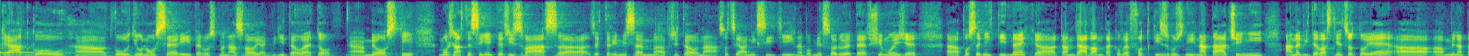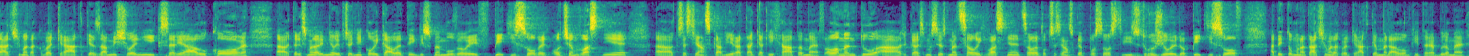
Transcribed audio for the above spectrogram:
Krátkou dvoudílnou sérii, kterou jsme nazvali, jak vidíte, léto milosti. Možná jste si někteří z vás, se kterými jsem přítel na sociálních sítích nebo mě sledujete, všimli, že v posledních týdnech tam dávám takové fotky z různých natáčení a nevíte vlastně, co to je. A my natáčíme takové krátké zamyšlení k seriálu Core, který jsme tady měli před několika lety, když jsme mluvili v pěti slovech, o čem vlastně je křesťanská víra, tak jak ji chápeme v elementu a říkali jsme si, jsme celých vlastně, celé to křesťanské poselství združili do pěti slov a teď tomu natáčíme takové krátké medailonky, které budeme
